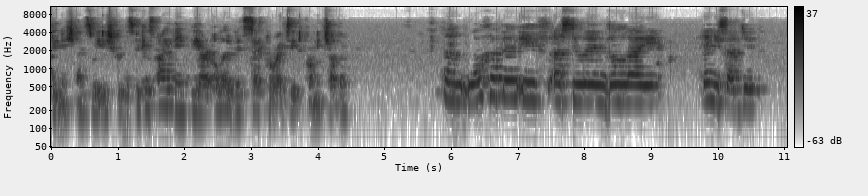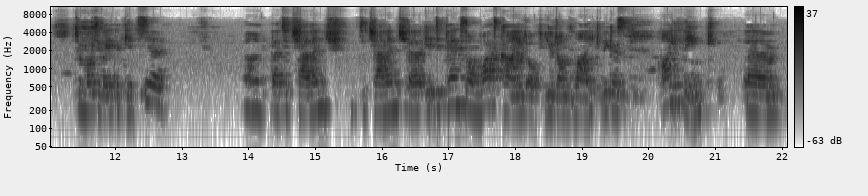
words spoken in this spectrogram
Finnish and Swedish schools because I think we are a little bit separated from each other. And what happens if a student don't like any subject? to motivate the kids. Yeah. Uh, that's a challenge. It's a challenge. Uh, it depends on what kind of you don't like, because I think um,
